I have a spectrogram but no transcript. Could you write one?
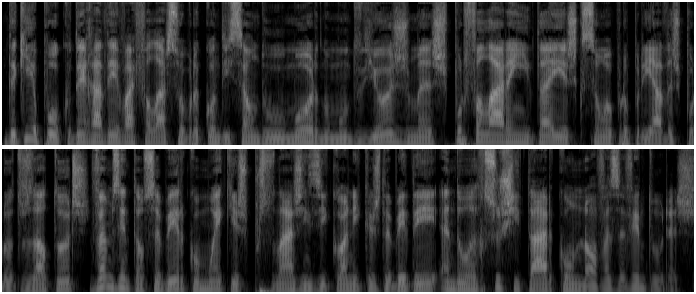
Daqui a pouco, Derradé vai falar sobre a condição do humor no mundo de hoje, mas por falar em ideias que são apropriadas por outros autores, vamos então saber como é que as personagens icónicas da BD andam a ressuscitar com novas aventuras.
